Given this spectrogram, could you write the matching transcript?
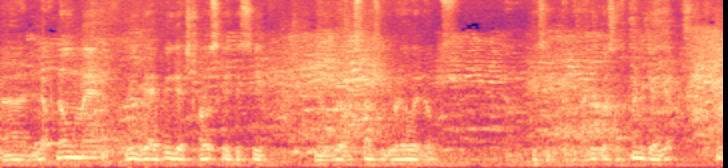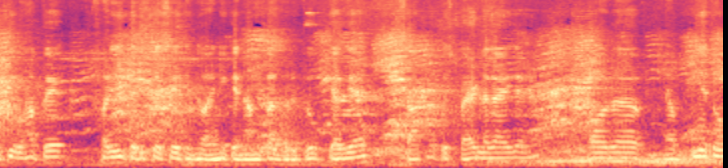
लखनऊ में कोई वी गेस्ट हाउस के किसी व्यवस्था से जुड़े हुए लोग किसी अधिकारी को सस्पेंड किया गया। क्योंकि वहाँ पे फर्जी तरीके से हिंदुआनी के नाम का दुरुपयोग किया गया है। साथ में कुछ पैड लगाए गए हैं। और अब ये तो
